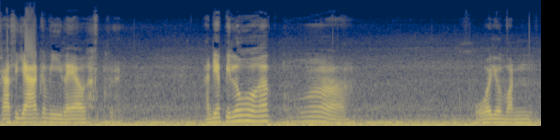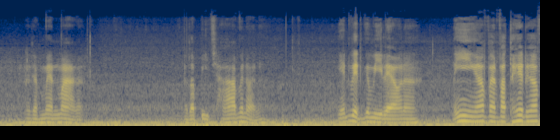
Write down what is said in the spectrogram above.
คาซิยาสก็มีแล้วครับ อันเดียปิโลครับอ้โหโยนบอลน่าจะแม่นมากอะแต่ปีดช้าไปหน่อยนะเนตเวดก็มีแล้วนะ นี่ครับแฟนพัทเทศครับ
